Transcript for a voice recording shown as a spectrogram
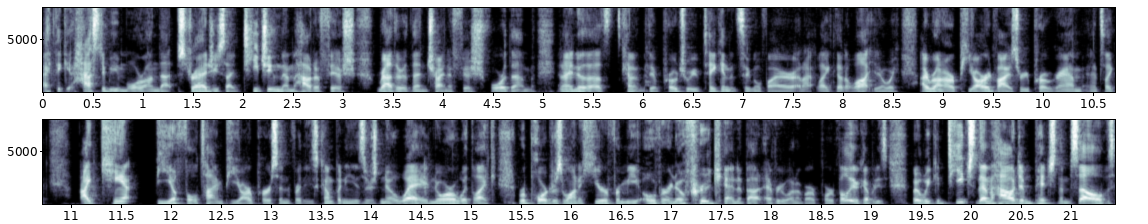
I think it has to be more on that strategy side, teaching them how to fish rather than trying to fish for them. And I know that's kind of the approach we've taken at Signal Fire, and I like that a lot. You know, I run our PR advisory program, and it's like I can't be a full-time PR person for these companies. There's no way, nor would like reporters want to hear from me over and over again about every one of our portfolio companies. But we could teach them how to pitch themselves.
